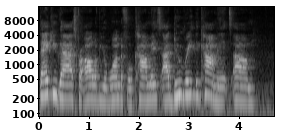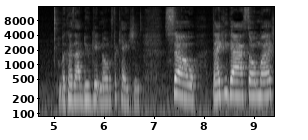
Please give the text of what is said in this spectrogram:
Thank you guys for all of your wonderful comments. I do read the comments um, because I do get notifications. So Thank you guys so much.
